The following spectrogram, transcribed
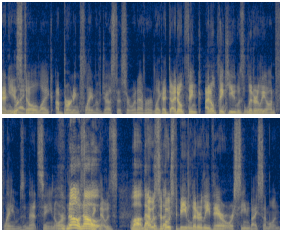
and he is Right. still like a burning flame of justice or whatever. Like I, I don't think I don't think he was literally on flames in that scene, or that No, no. that was Well, that, that, was, was the- supposed to be literally there or seen by someone.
